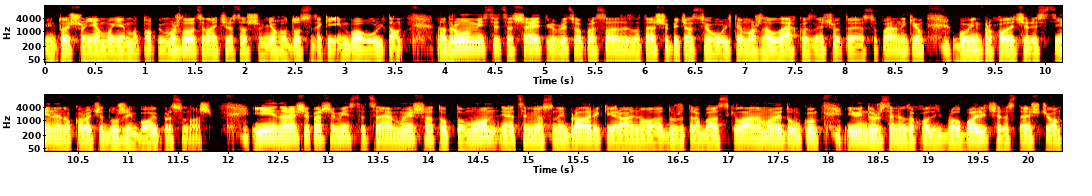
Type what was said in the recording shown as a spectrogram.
він точно є в моєму топі. Можливо, це навіть через те, що в нього досить такий імбовий ульта. На другому місці це Шейд. Люблю цього персонажа за те, що під час цього ульти можна легко знищувати суперників, бо він проходить через стіни. Ну, коротше, дуже імбовий персонаж. І нарешті перше місце це Миша, тобто Мо. Е, Це мій основний бравлер, який реально дуже треба скіла, на мою думку. І він дуже сильно заходить в бралболі через те, що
